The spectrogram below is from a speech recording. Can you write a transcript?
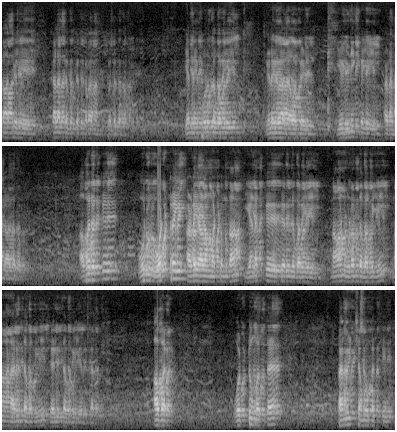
காற்றிலே கலக்க என்று சொல்லுகிறார்கள். என்னை பொறுத்தவரையில் இளையராஜா அவர்கள் எண்ணிக்கையில் அடங்காதவர். அவருக்கு ஒரு ஒற்றை அடையாளம் மட்டும்தான் எனக்கு தெரிந்த வரையில் நான் உணர்ந்த வகையில் நான் அறிந்த வகையில் தெரிந்த வகையில் இருக்கிறது. அவர் ஒட்டுமொத்த தமிழ் சமூகத்தின்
